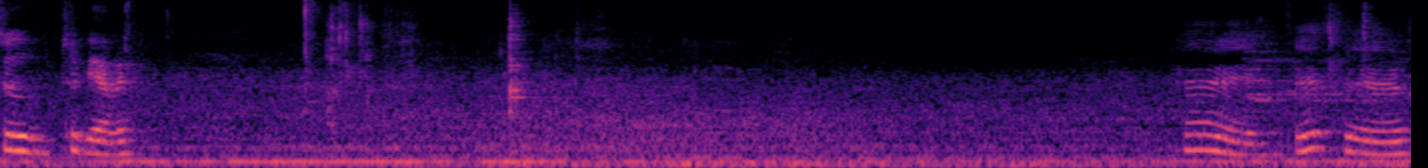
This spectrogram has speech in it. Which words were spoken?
Two together. Hey, hmm, this is.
